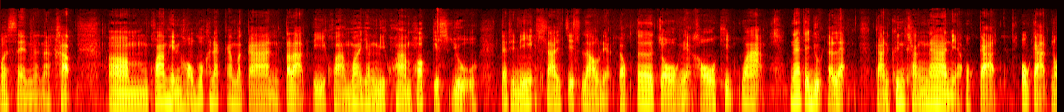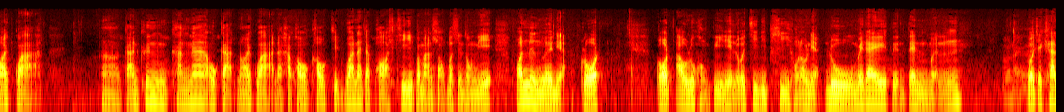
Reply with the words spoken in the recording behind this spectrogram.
2%นะครับความเห็นของพวกคณะกรรมการตลาดตีความว่ายังมีความฮอกกิชอยู่ แต่ทีนี้ strategist เราเนี่ยดรโจ๊กเนี่ยเขาคิดว่าน่าจะหยุดแล้วแหละ การขึ้นครั้งหน้าเนี่ยโอกาสโอกาสน้อยกว่า การขึ้นครั้งหน้าโอกาสน้อยกว่านะครับเขาเขาคิดว่าน่าจะพอที่ประมาณ 2%ตรงนี้ เพราะหนึ่งเลยเนี่ยโกรดโกรดเอาลุกของปีนี้หรือว่า GDP ของเราเนี่ยดูไม่ได้ตื่นเต้นเหมือน projection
